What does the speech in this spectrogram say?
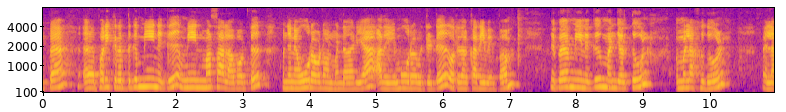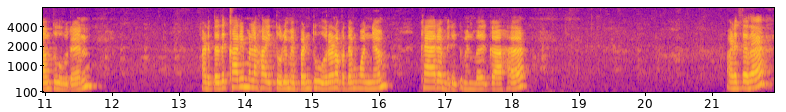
இப்போ பொரிக்கிறதுக்கு மீனுக்கு மீன் மசாலா போட்டு கொஞ்சம் நேரம் ஊற விடணும் பண்ணதாடியா அதையும் ஊற விட்டுட்டு ஒரு இதாக கறி வைப்போம். இப்போ மீனுக்கு மஞ்சள் தூள் மிளகுத்தூள் எல்லாம் தூவுறேன். அடுத்தது கறி மிளகாய் தூளும் எப்போன்னு தூவுறேன். அப்போ தான் கொஞ்சம் கேரம் இருக்கும் என்பதற்காக. அடுத்ததாக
